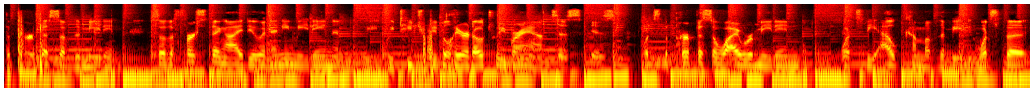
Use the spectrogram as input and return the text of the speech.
the purpose of the meeting. So the first thing I do in any meeting, and we, we teach people here at O2E Brands, is is what's the purpose of why we're meeting? What's the outcome of the meeting? What's the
